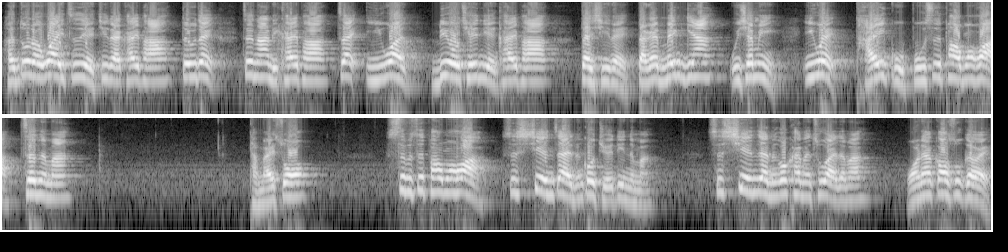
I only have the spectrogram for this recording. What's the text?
很多的外资也进来开趴，对不对？在哪里开趴？在一万六千点开趴。但是呢，大概没惊，为什么？因为台股不是泡沫化，真的吗？坦白说，是不是泡沫化？是现在能够决定的吗？是现在能够看得出来的吗？我呢要告诉各位，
